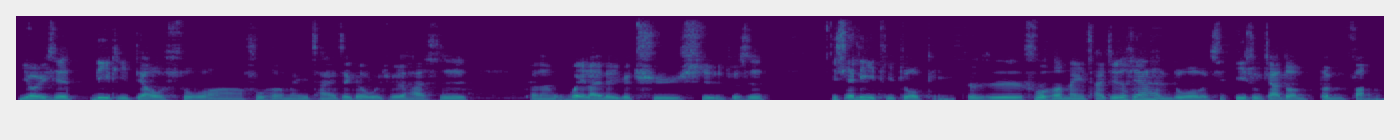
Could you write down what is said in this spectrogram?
有一些立体雕塑啊、复合媒材，这个我觉得它是可能未来的一个趋势，就是。一些立体作品就是复合媒材，其实现在很多艺术家都很奔放，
